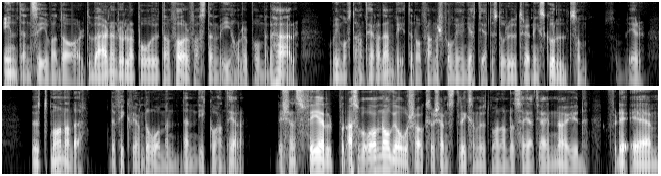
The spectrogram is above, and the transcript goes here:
intensiva dagar. Världen rullar på utanför fastän vi håller på med det här. Och vi måste hantera den biten för annars får vi en jättestor utredningsskuld som, som blir utmanande. Det fick vi ändå, men den gick att hantera. Det känns fel. På, alltså av någon orsak så känns det liksom utmanande att säga att jag är nöjd. För det, är,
